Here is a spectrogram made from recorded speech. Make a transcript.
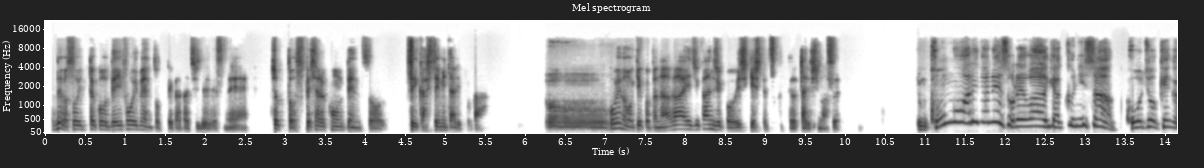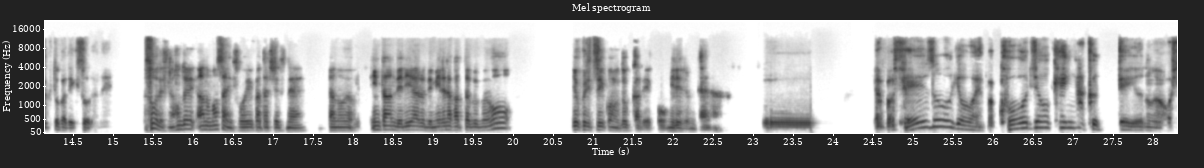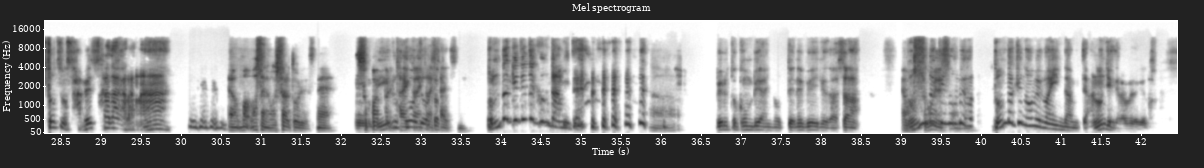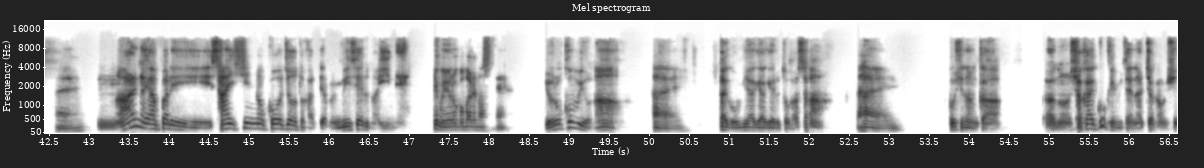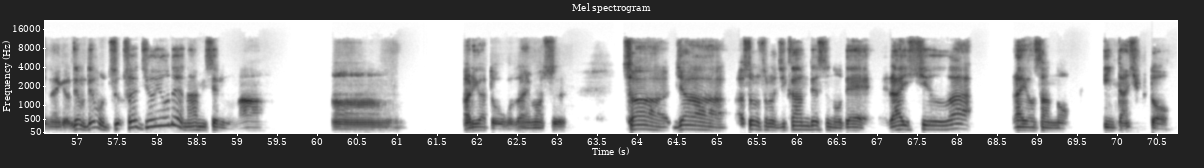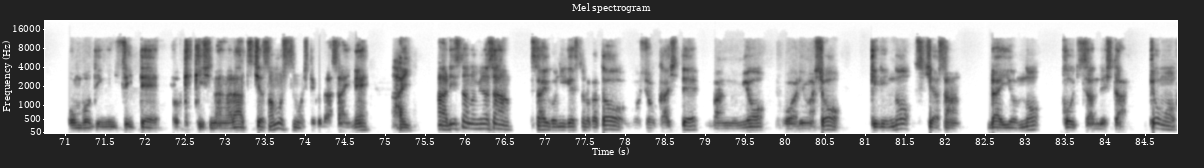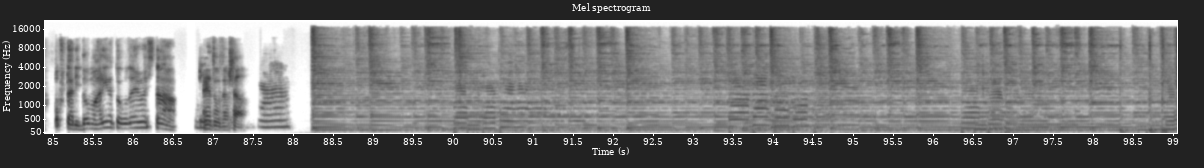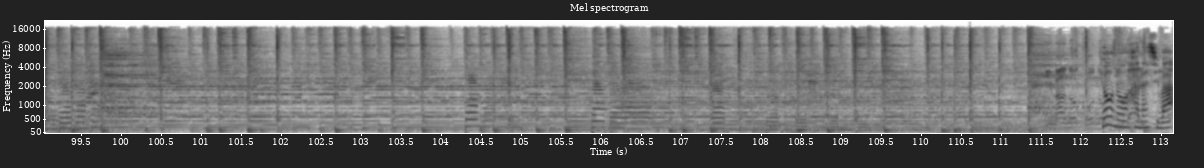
例えばそういったこう、デイ4イベントって形でですね、ちょっとスペシャルコンテンツを追加してみたりとか、こういうのも結構やっぱ長い時間軸を意識して作ってたりします。でも今後あれだね、それは逆にさ、工場見学とかできそうだね。そうですね。本当に、あの、まさにそういう形ですね。あの、インターンでリアルで見れなかった部分を、翌日以降のどっかでこう見れるみたいな。やっぱ製造業はやっぱ工場見学っていうのが一つの差別化だからな。いやままさにおっしゃる通りですね。そこはやっぱり大会いただきたいですね。どんだけ出てくんだみたいな。ベルトコンベヤーに乗ってね、ベイルがさ、やどんだけ乗れば。どんだけ飲めばいいんだみたいな。飲んじゃいけないだはい、けど。うん。あれのやっぱり最新の工場とかってやっぱり見せるのいいね。結構喜ばれますね。喜ぶよな。はい。最後お土産あげるとかさ。はい。少しなんか、あの、社会貢献みたいになっちゃうかもしれないけど、でも、でも、ずそれ重要だよな、見せるのな。うん。ありがとうございます。さあ、じゃあ、そろそろ時間ですので、来週は、ライオンさんのインターンシップとオンボーディングについてお聞きしながら、土屋さんも質問してくださいね。はい。あ、リスナーの皆さん、最後にゲストの方をご紹介して番組を終わりましょう。キリンの土屋さん、ライオンのコーチさんでした。今日もお二人どうもありがとうございました。ありがとうございました。た。今日のお話は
